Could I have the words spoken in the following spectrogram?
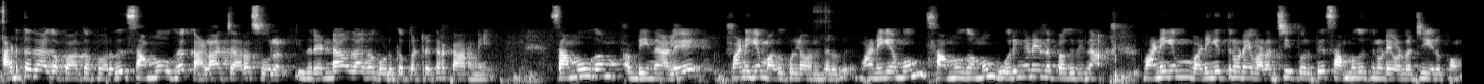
அடுத்ததாக பார்க்க போகிறது சமூக கலாச்சார சூழல். இது ரெண்டாவதாக கொடுக்கப்பட்டிருக்கிற காரணி. சமூகம் அப்படின்னாலே வணிகம் அதுக்குள்ளே வந்துடுது வணிகமும் சமூகமும் ஒருங்கிணைந்த பகுதி தான் வணிகம் வணிகத்தினுடைய வளர்ச்சியை பொறுத்தே சமூகத்தினுடைய வளர்ச்சி இருக்கும்.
